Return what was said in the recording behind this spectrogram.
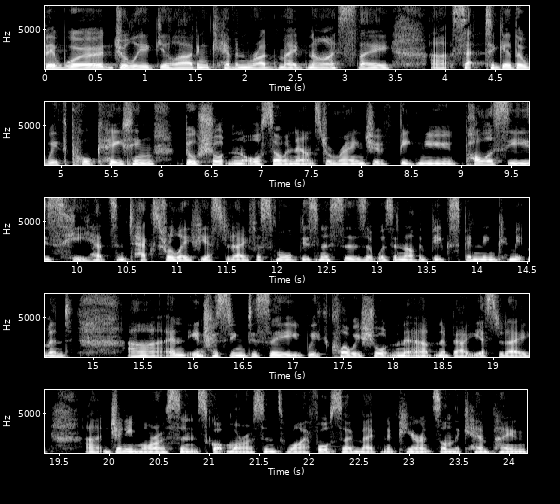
There were. Julia Gillard and Kevin Rudd made nice. They uh, sat together with Paul Keating. Bill Shorten also announced a range of big new policies. He had some tax relief yesterday for small businesses. It was another big spending commitment. Uh, and interesting to see with Chloe Shorten out and about yesterday, uh, Jenny Morrison, Scott Morrison's wife, also made an appearance on the campaign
